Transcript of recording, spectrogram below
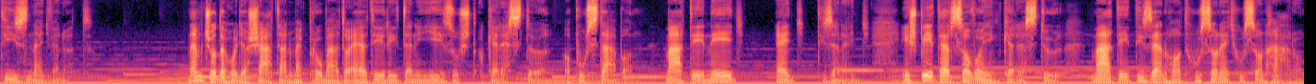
10.45 Nem csoda, hogy a sátán megpróbálta eltéríteni Jézust a keresztől, a pusztában. Máté 4, 1, 11. És Péter szavain keresztül, Máté 16, 21, 23.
